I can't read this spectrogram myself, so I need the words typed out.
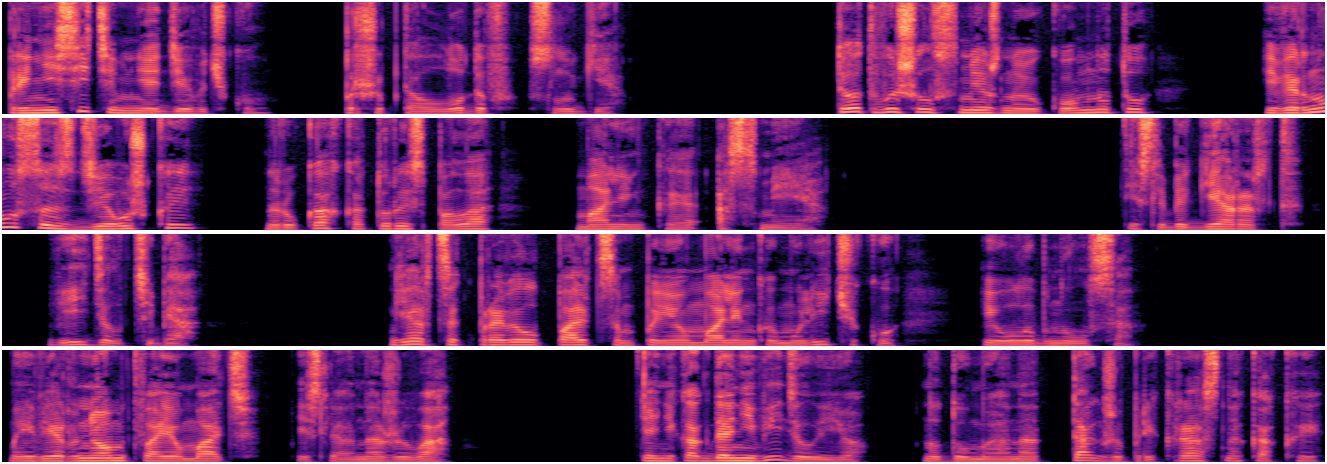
«Принесите мне девочку», — прошептал Лодов слуге. Тот вышел в смежную комнату и вернулся с девушкой, на руках которой спала маленькая Осмея если бы Герард видел тебя». Герцог провел пальцем по ее маленькому личику и улыбнулся. «Мы вернем твою мать, если она жива. Я никогда не видел ее, но, думаю, она так же прекрасна, как и...»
